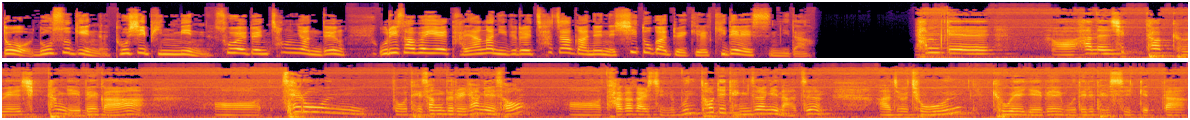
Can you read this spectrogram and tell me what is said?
또 노숙인, 도시 빈민, 소외된 청년 등 우리 사회의 다양한 이들을 찾아가는 시도가 되길 기대했습니다. 함께 어, 하는 식탁 교회 식탁 예배가 어, 새로운 또 대상들을 향해서 어, 다가갈 수 있는 문턱이 굉장히 낮은 아주 좋은 교회 예배 모델이 될 수 있겠다.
